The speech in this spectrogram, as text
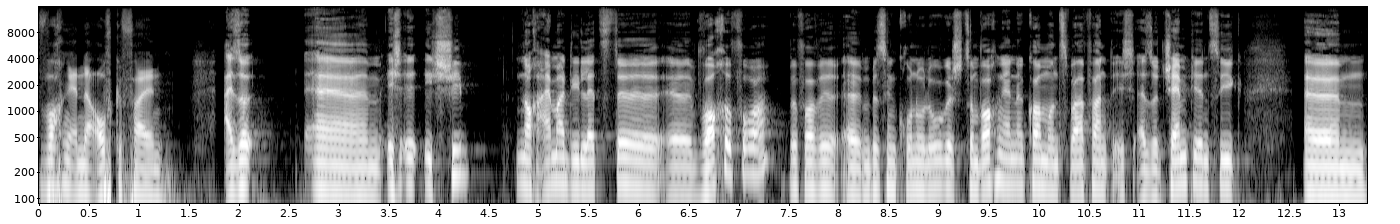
Wochenende aufgefallen? Also, ähm, ich, ich schiebe noch einmal die letzte äh, Woche vor, bevor wir äh, ein bisschen chronologisch zum Wochenende kommen. Und zwar fand ich, also Champions League, ähm,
